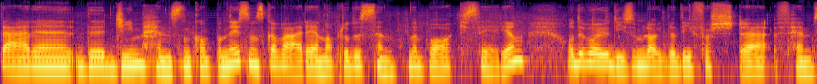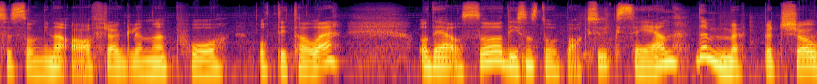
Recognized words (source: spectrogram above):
Det er eh, The Jim Henson Company som skal være en av produsentene bak serien. Og det var jo de som lagde de første fem sesongene av Fraglene på 80-tallet. Og det er også de som står bak suksessen The Muppet Show.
